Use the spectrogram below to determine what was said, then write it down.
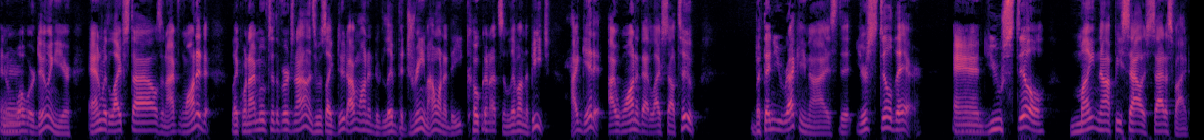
and mm. what we're doing here and with lifestyles. And I've wanted to, like when I moved to the Virgin Islands, it was like, dude, I wanted to live the dream. I wanted to eat coconuts and live on the beach. I get it. I wanted that lifestyle too. But then you recognize that you're still there and mm. you still might not be satisfied.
